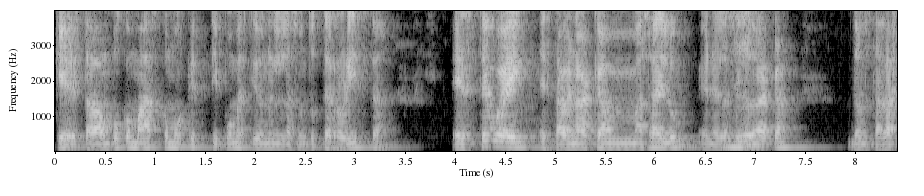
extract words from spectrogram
que estaba un poco más como que tipo metido en el asunto terrorista. Este güey estaba en Arkham Asylum, en el asilo de Arkham, donde están la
